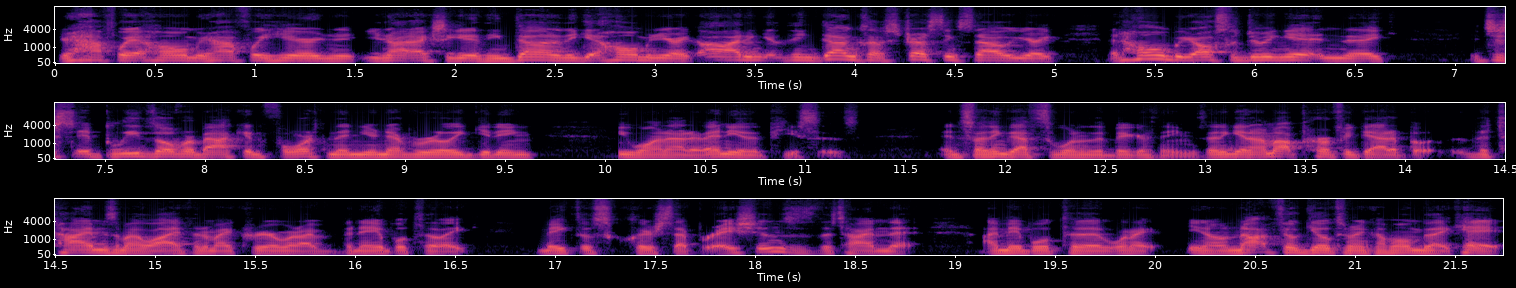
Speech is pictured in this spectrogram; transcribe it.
you're halfway at home, you're halfway here, and you're not actually getting anything done. And you get home and you're like, oh, I didn't get anything done because I was stressing. So now you're like at home, but you're also doing it, and like it just it bleeds over back and forth, and then you're never really getting you want out of any of the pieces. And so I think that's one of the bigger things. And again, I'm not perfect at it, but the times in my life and in my career when I've been able to like make those clear separations is the time that I'm able to when I you know not feel guilty when I come home, be like, hey,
